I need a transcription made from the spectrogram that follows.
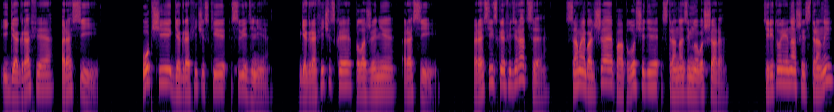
и география России. Общие географические сведения. Географическое положение России. Российская Федерация – самая большая по площади страна земного шара. Территория нашей страны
